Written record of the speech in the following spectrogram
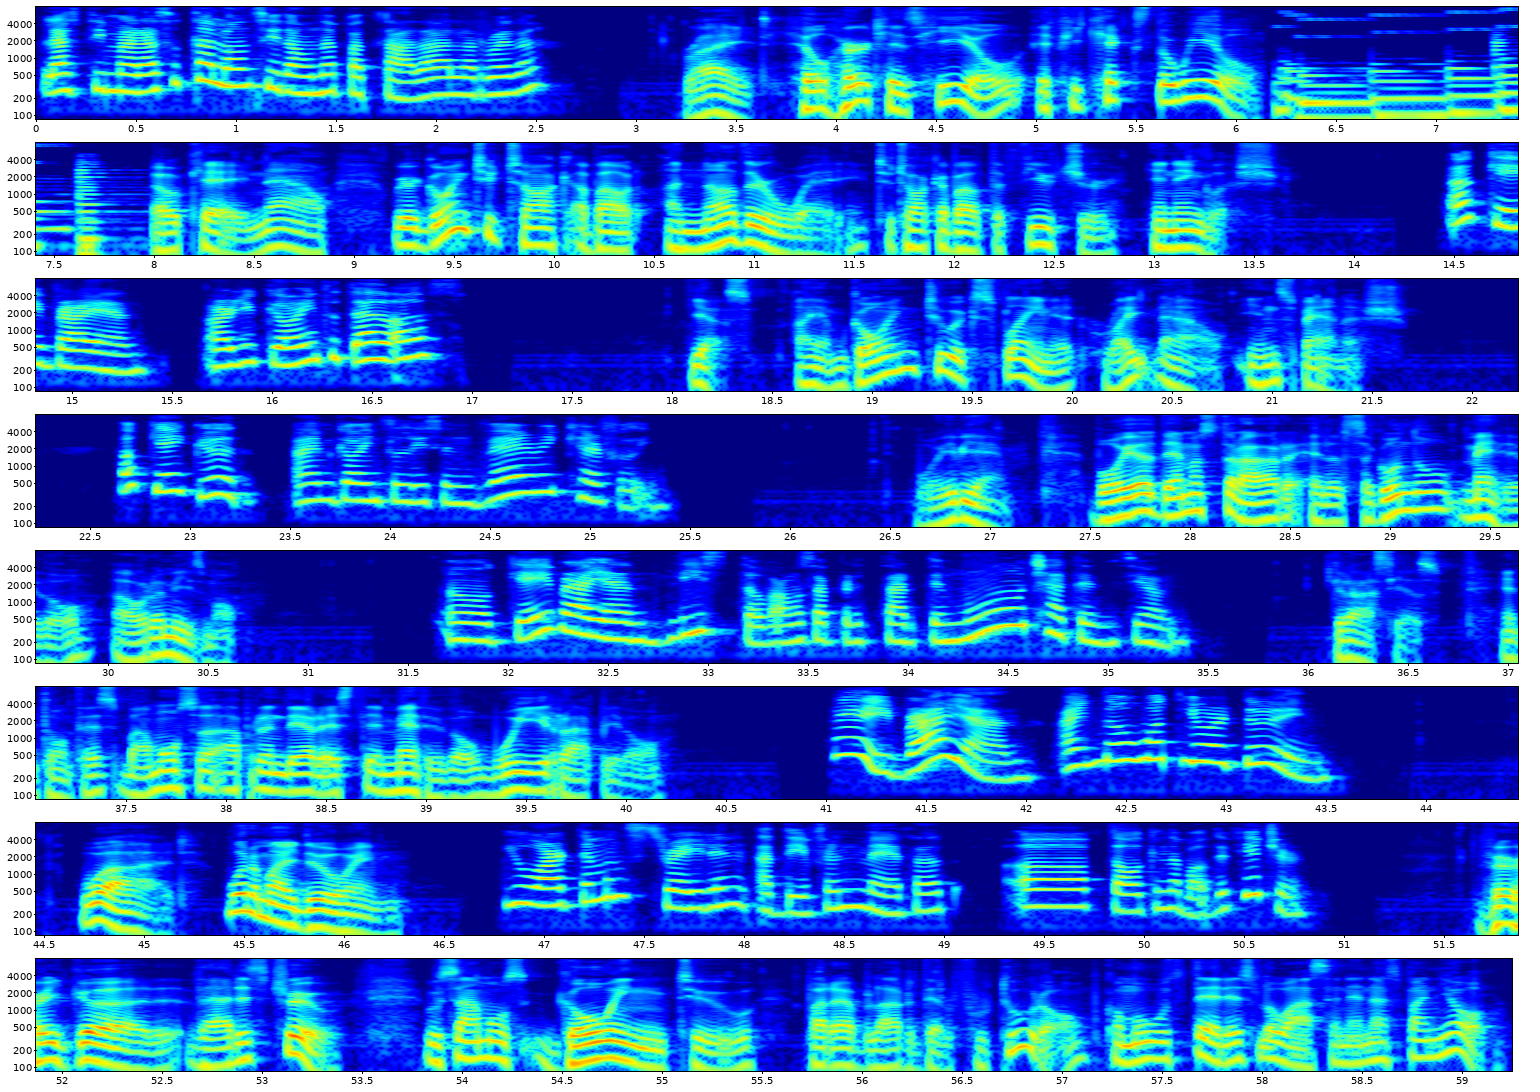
¿Lastimará su talón si da una patada a la rueda? Right, he'll hurt his heel if he kicks the wheel. Okay, now we're going to talk about another way to talk about the future in English. Okay, Brian. Are you going to tell us? Yes, I am going to explain it right now in Spanish. Okay, good. I'm going to listen very carefully. Muy bien. Voy a demostrar el segundo método ahora mismo. Ok, Brian, listo. Vamos a prestarte mucha atención. Gracias. Entonces vamos a aprender este método muy rápido. Hey, Brian, I know what you are doing. What? What am I doing? You are demonstrating a different method of talking about the future. Very good. That is true. Usamos going to para hablar del futuro, como ustedes lo hacen en español.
